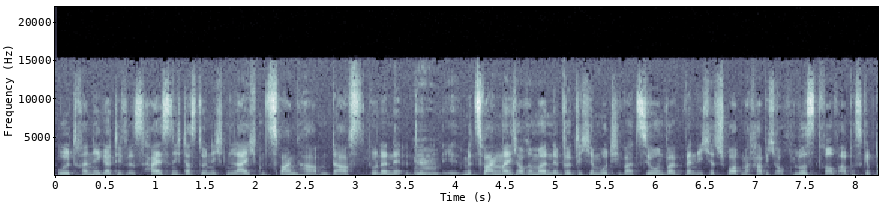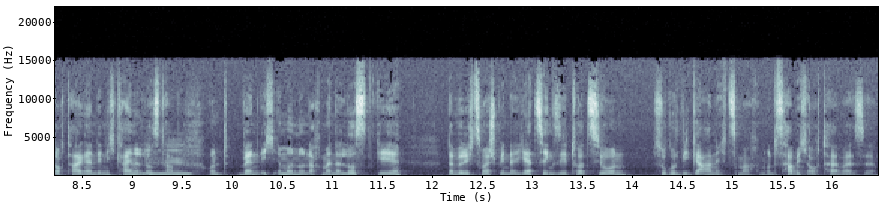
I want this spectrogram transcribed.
ultra negativ ist, heißt nicht, dass du nicht einen leichten Zwang haben darfst. Oder ne, ja. mit Zwang meine ich auch immer eine wirkliche Motivation, weil wenn ich jetzt Sport mache, habe ich auch Lust drauf. Aber es gibt auch Tage, an denen ich keine Lust mhm. habe. Und wenn ich immer nur nach meiner Lust gehe, dann würde ich zum Beispiel in der jetzigen Situation so gut wie gar nichts machen. Und das habe ich auch teilweise.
